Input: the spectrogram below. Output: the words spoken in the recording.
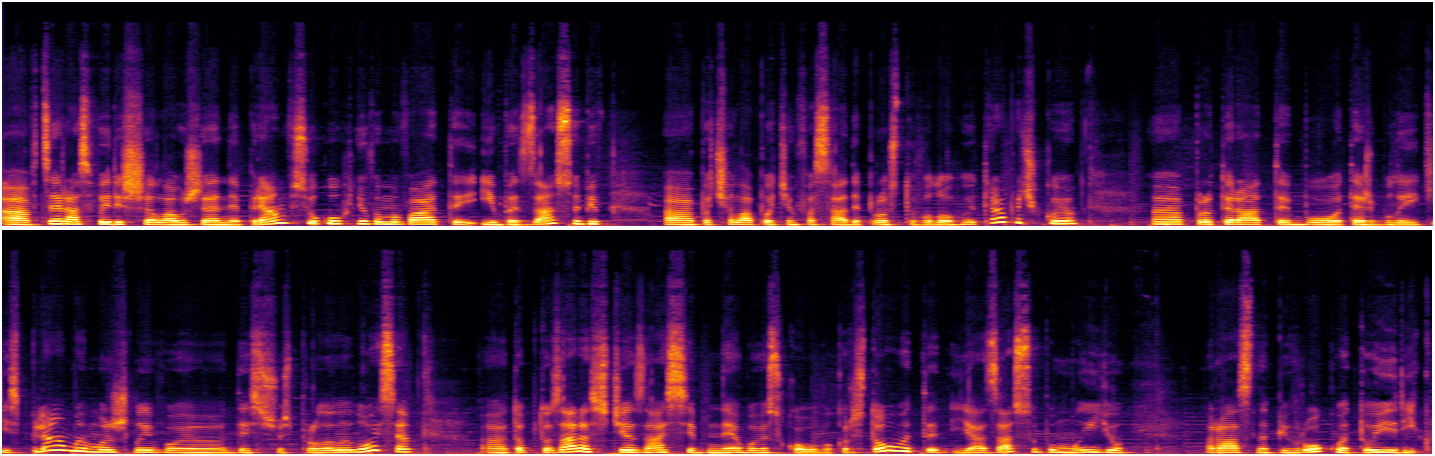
В цей раз вирішила вже не прям всю кухню вимивати і без засобів. Почала потім фасади просто вологою тряпочкою протирати, бо теж були якісь плями, можливо, десь щось пролилося. Е, Тобто зараз ще засіб не обов'язково використовувати. Я засобом мию раз на півроку, а то і рік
